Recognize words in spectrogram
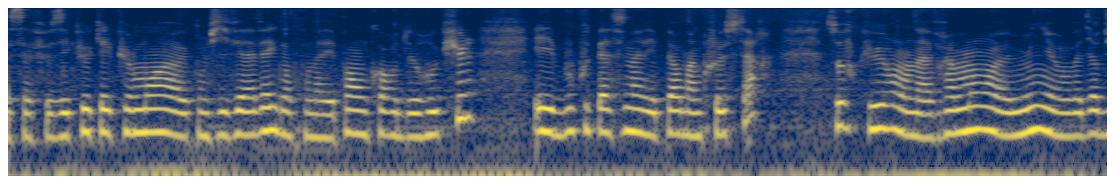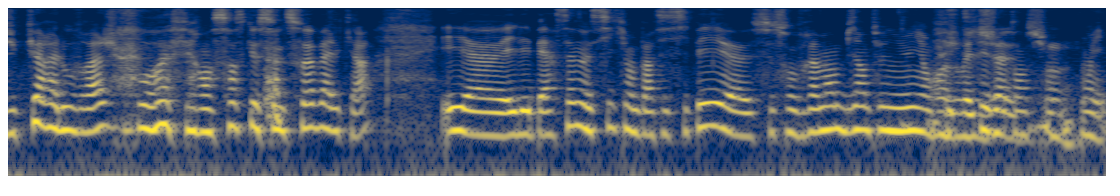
ça faisait que quelques mois euh, qu'on vivait avec, donc on n'avait pas encore de recul et beaucoup de personnes avaient peur d'un cluster. Sauf qu'on a vraiment mis, on va dire, du cœur à l'ouvrage pour faire en sorte que ce ne soit pas le cas. Et, les personnes aussi qui ont participé se sont vraiment bien tenues et ont fait très attention. Mm. Oui.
